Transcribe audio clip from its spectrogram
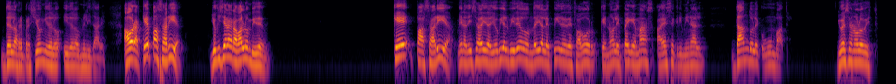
de la represión y de, y de los militares. Ahora, ¿qué pasaría? Yo quisiera grabarlo en video. ¿Qué pasaría? Mira, dice Aida, yo vi el video donde ella le pide de favor que no le pegue más a ese criminal dándole con un bate. Yo ese no lo he visto.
